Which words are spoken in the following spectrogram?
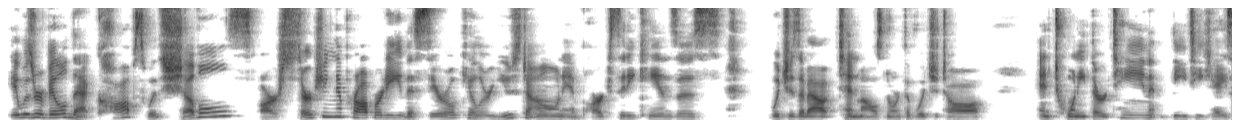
It was revealed that cops with shovels are searching the property the serial killer used to own in Park City, Kansas, which is about 10 miles north of Wichita. In 2013, BTK's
